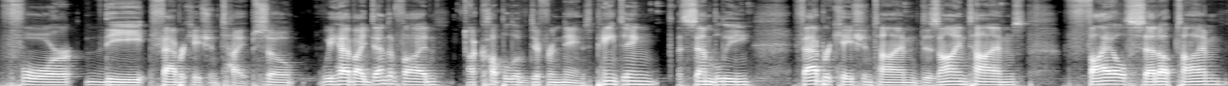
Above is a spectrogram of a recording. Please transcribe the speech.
for the fabrication type. So we have identified a couple of different names painting, assembly, fabrication time, design times, file setup time,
